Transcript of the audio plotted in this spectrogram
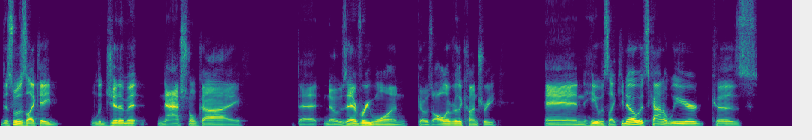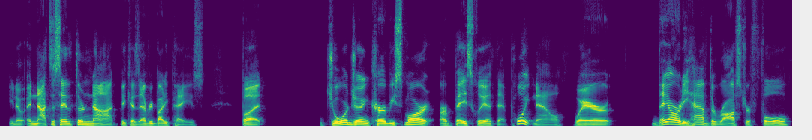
this was like a legitimate national guy that knows everyone, goes all over the country. And he was like, you know, it's kind of weird because, you know, and not to say that they're not because everybody pays, but Georgia and Kirby Smart are basically at that point now where they already have the roster full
